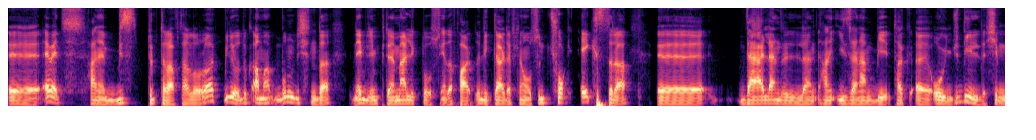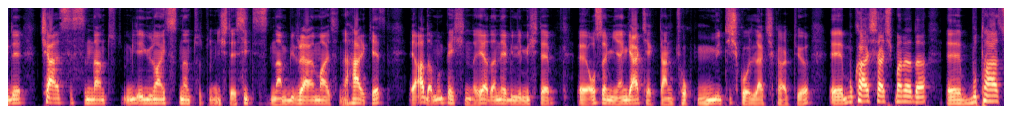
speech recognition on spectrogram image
ee, evet hani biz Türk taraftarları olarak biliyorduk ama bunun dışında ne bileyim Premier Lig'de olsun ya da farklı liglerde falan olsun çok ekstra e, değerlendirilen hani izlenen bir tak, e, oyuncu değildi. Şimdi Chelsea'sinden tutun, United'sinden tutun, işte City'sinden bir Real Madrid'ine herkes e, adamın peşinde ya da ne bileyim işte e, Osimhen gerçekten çok müthiş goller çıkartıyor. E, bu karşılaşmada da e, bu tarz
